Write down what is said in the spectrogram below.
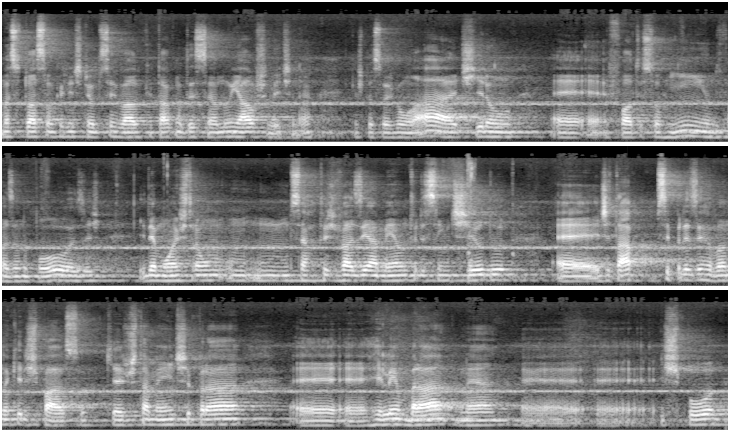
uma situação que a gente tem observado que está acontecendo em Auschwitz, né? As pessoas vão lá, tiram é, é, fotos sorrindo, fazendo poses e demonstram um, um certo esvaziamento de sentido é, de estar tá se preservando aquele espaço, que é justamente para é, é, relembrar, né, é, é, expor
